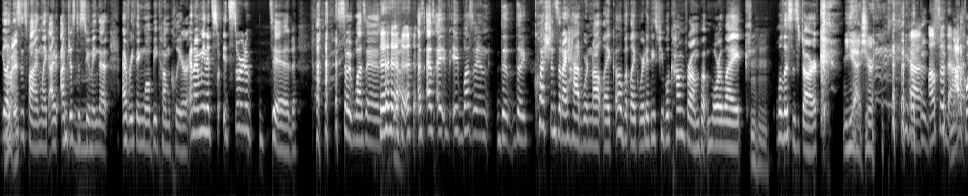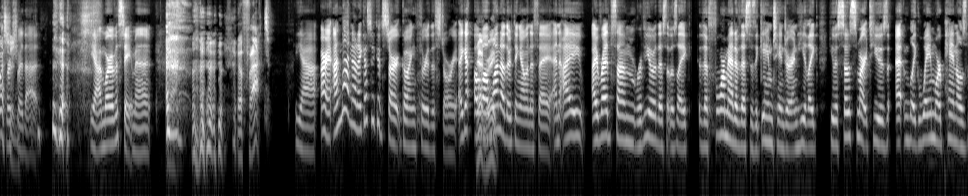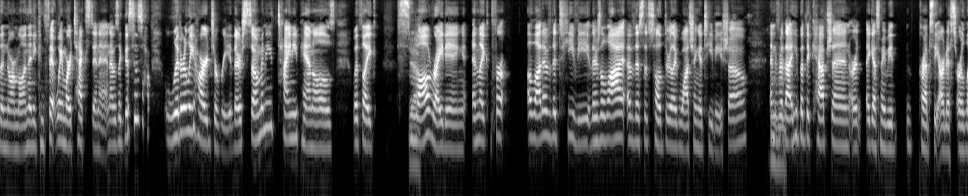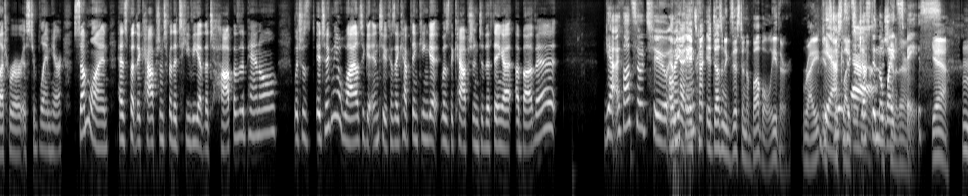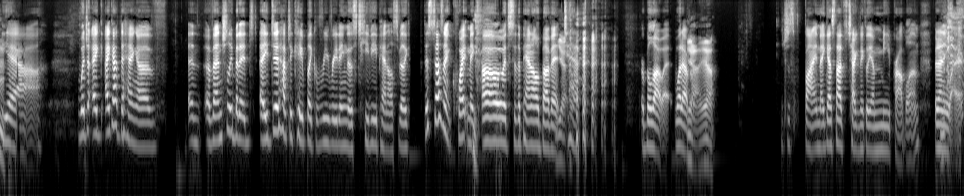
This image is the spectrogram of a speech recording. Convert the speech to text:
like Alright. this is fine. Like I, I'm just Mhm. assuming that everything will become clear. And I mean, it's it sort of did. So it wasn't Yeah. as as I, it wasn't the the questions that I had were not like oh but like where did these people come from but more like hmm well this is dark Yeah, sure. yeah. Also that Not a question. for sure. That yeah, more of a statement. a fact. Yeah. All right. On that note, I guess we could start going through the story. I get. Oh Yeah, well, great. one other thing I want to say, and I I read some review of this that was like the format of this is a game changer, and he like he was so smart to use uh, like way more panels than normal, and then you can fit way more text in it. And I was like, this is literally hard to read. There's so many tiny panels with like small writing, and like for a lot of the TV, there's a lot of this that's told through like watching a TV show. And for Mhm. that, he put the caption, or I guess maybe perhaps the artist or letterer is to blame here. Someone has put the captions for the TV at the top of the panel, which was, it took me a while to get into because I kept thinking it was the caption to the thing a- above it. yeah I thought so too Oh and yeah, I think it's kind, it doesn't exist in a bubble either, right? It's yeah just 'cause like it's just in the white kinda space yeah. Hmm. Yeah. Which I, I got the hang of and eventually, but it, I did have to keep like rereading those TV panels to be like, this doesn't quite make, oh, it's to the panel above it. Yeah. Or below it, whatever. yeah, yeah. Which is fine. I guess that's technically a me problem. But anyway.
